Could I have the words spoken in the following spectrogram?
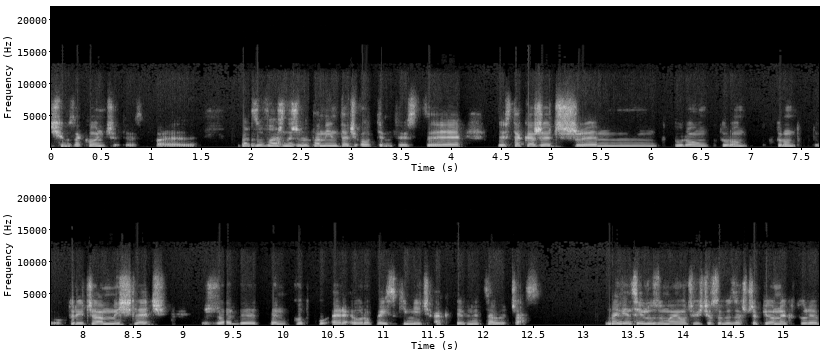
się zakończy. To jest e, bardzo ważne, żeby pamiętać o tym. To jest, e, to jest taka rzecz, którą, którą, którą, o której trzeba myśleć, żeby ten kod QR europejski mieć aktywny cały czas. Najwięcej luzu mają oczywiście osoby zaszczepione, które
